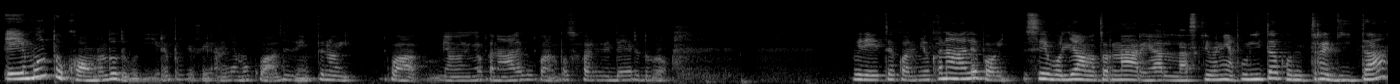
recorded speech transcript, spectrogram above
E molto comodo, devo dire, perché se andiamo qua, ad esempio, noi qua abbiamo il mio canale, che qua non posso farvi vedere, dovrò... Vedete qua il mio canale, poi se vogliamo tornare alla scrivania pulita con tre dita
